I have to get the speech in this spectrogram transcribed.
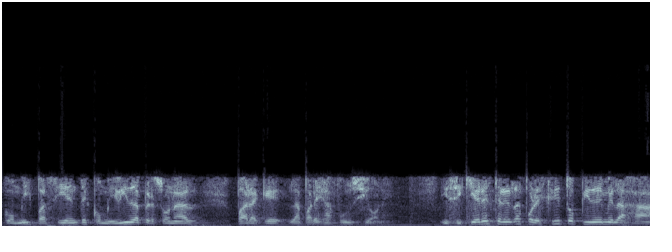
con mis pacientes, con mi vida personal, para que la pareja funcione. Y si quieres tenerlas por escrito, pídemelas a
